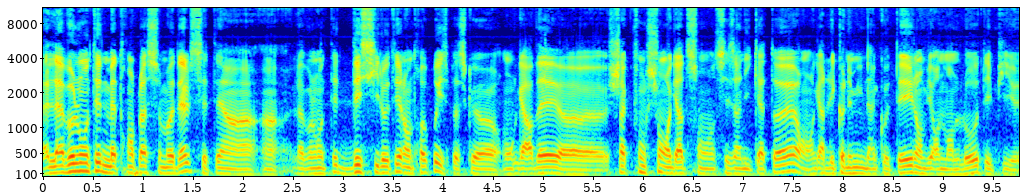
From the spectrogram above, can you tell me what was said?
la, volonté de mettre en place ce modèle, c'était la volonté de déciloter l'entreprise, parce qu'on regardait, euh, chaque fonction regarde son, ses indicateurs, on regarde l'économie d'un côté, l'environnement de l'autre, et puis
